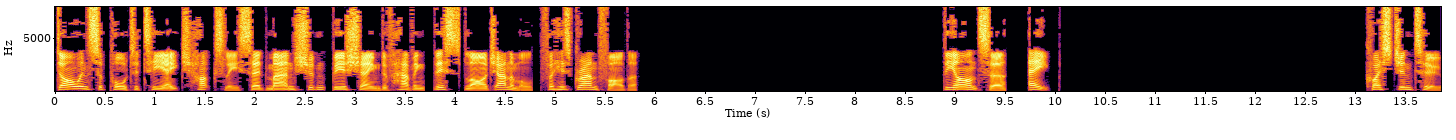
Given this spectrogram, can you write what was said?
Darwin supporter T. H. Huxley said man shouldn't be ashamed of having this large animal for his grandfather. The answer, ape. Question 2.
